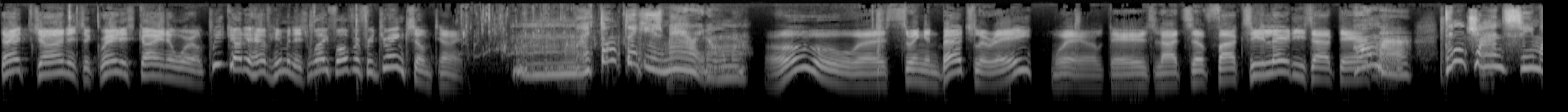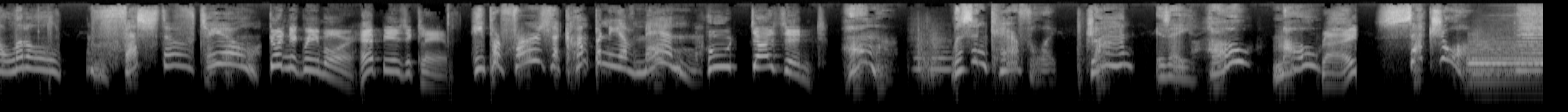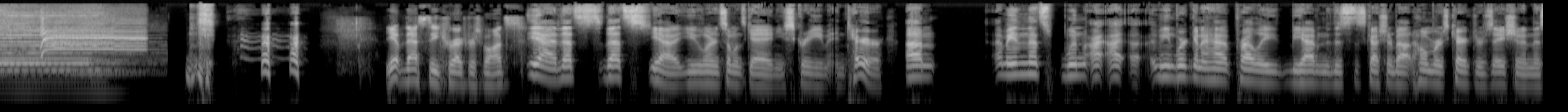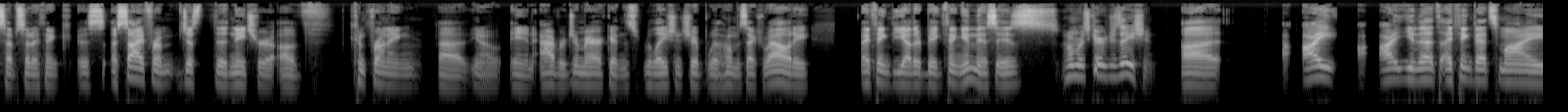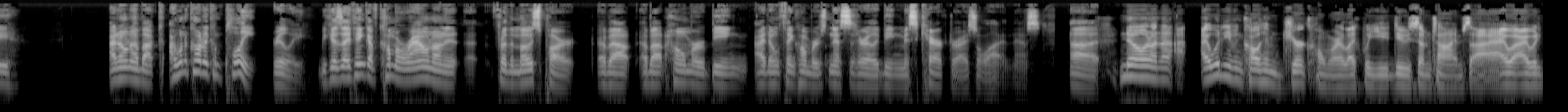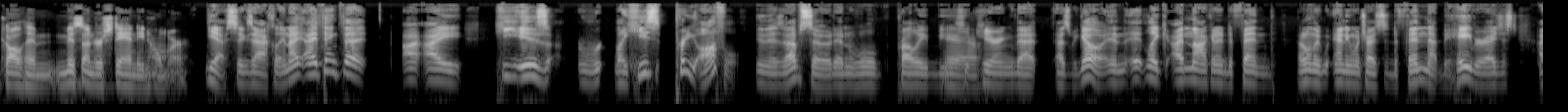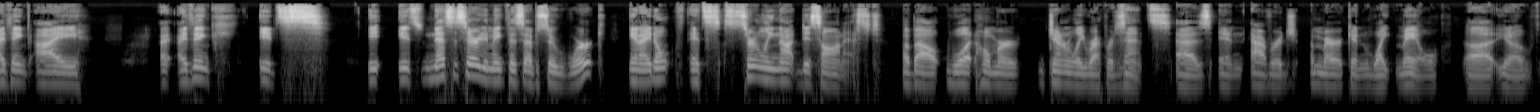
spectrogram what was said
that John is the greatest guy in the world. We gotta have him and his wife over for drinks sometime. Hmm, I don't think he's married, Homer. Oh, a swinging bachelor, eh? Well, there's lots of foxy ladies out there. Homer, didn't John seem a little festive to you? Couldn't agree more. Happy as a clam. He prefers the company of men. Who doesn't? Homer, listen carefully. John is a ho-mo Right? sexual. Yep, that's the correct response. Yeah, that's that's yeah. You learn someone's gay and you scream in terror. Um, I mean that's when I I, I mean we're gonna have probably be having this discussion about Homer's characterization in this episode. I think aside from just the nature of confronting uh you know an average American's relationship with homosexuality, I think the other big thing in this is Homer's characterization. Uh, I I you know that's I think that's my I don't know about. I wouldn't call it a complaint, really, because I think I've come around on it uh, for the most part about about Homer being. I don't think Homer's necessarily being mischaracterized a lot in this. Uh, No, no, no. I- I wouldn't even call him jerk Homer like we do sometimes. I, I would call him misunderstanding Homer. yes, exactly, and I, I think that I, I he is like he's pretty awful in this episode, and we'll probably be Yeah. he- hearing that as we go. And it, like, I'm not going to defend. I don't think anyone tries to defend that behavior. I just, I think I, I, I think it's it, it's necessary to make this episode work, and I don't. It's certainly not dishonest about what Homer generally represents as an average American white male. Uh, you know,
